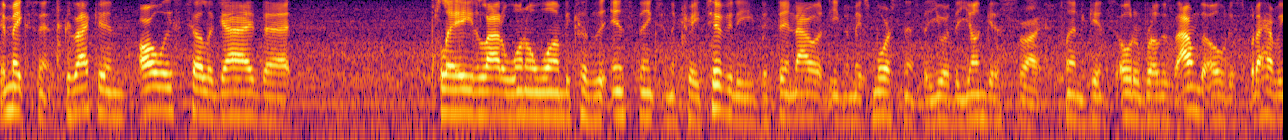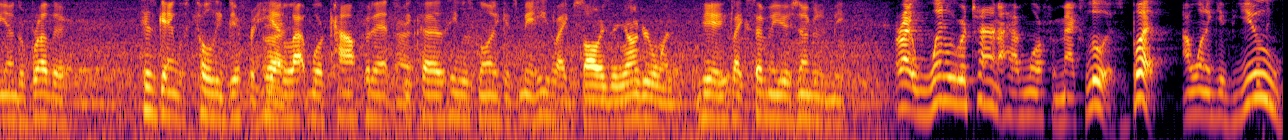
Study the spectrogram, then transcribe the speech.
It makes sense because I can always tell a guy that played a lot of one-on-one because of the instincts and the creativity but then now it even makes more sense that you're the youngest right. playing against older brothers i'm the oldest but i have a younger brother his game was totally different he right. had a lot more confidence right. because he was going against me he's like it's always the younger one yeah he's like seven years younger than me all right when we return i have more from max lewis but i want to give you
